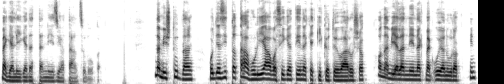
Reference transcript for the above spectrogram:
megelégedetten nézi a táncolókat. Nem is tudnánk, hogy ez itt a távoli Jáva szigetének egy kikötővárosa, ha nem jelennének meg olyan urak, mint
